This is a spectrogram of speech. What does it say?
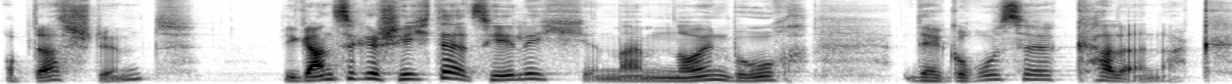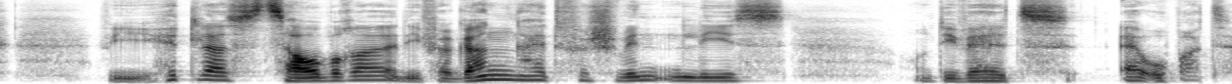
Ob das stimmt? Die ganze Geschichte erzähle ich in meinem neuen Buch Der große Kalanak, wie Hitlers Zauberer die Vergangenheit verschwinden ließ und die Welt eroberte.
